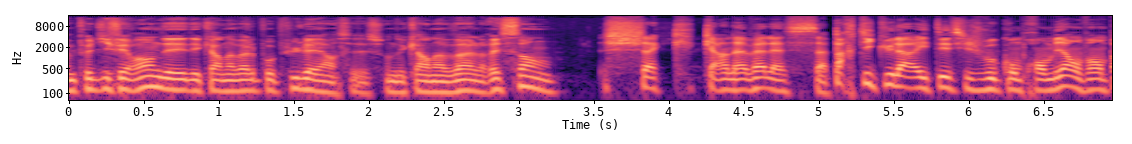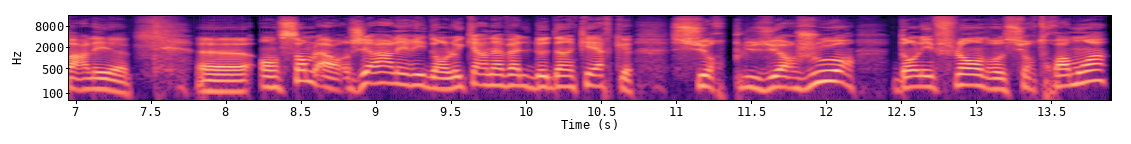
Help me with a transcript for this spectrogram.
un peu différent des, des carnavals populaires. Ce sont des carnavals récents. chaque carnaval a sa particularité, si je vous comprends bien. On va en parler euh, euh, ensemble. Alors, Gérard Léridan, le carnaval de Dunkerque sur plusieurs jours, dans les Flandres sur trois mois.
